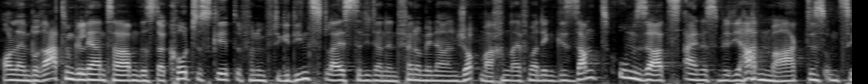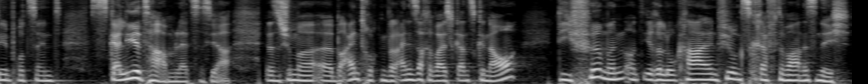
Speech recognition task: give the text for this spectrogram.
Online-Beratung gelernt haben, dass es da Coaches gibt und vernünftige Dienstleister, die dann einen phänomenalen Job machen, einfach mal den Gesamtumsatz eines Milliardenmarktes um 10% skaliert haben letztes Jahr. Das ist schon mal äh, beeindruckend, weil eine Sache weiß ich ganz genau, die Firmen und ihre lokalen Führungskräfte waren es nicht.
